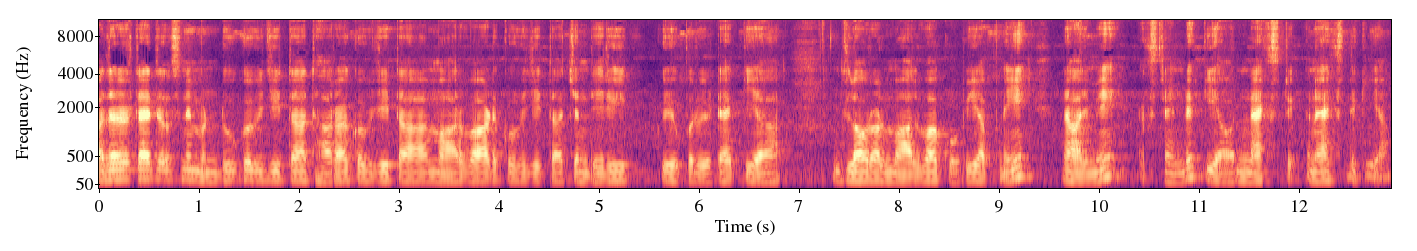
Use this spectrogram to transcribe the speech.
अदर टेट उसने मंडू को भी जीता धारा को भी जीता मारवाड़ को भी जीता चंदेरी के ऊपर भी अटैक किया। जलौर और मालवा को भी अपने राज में एक्सटेंड किया और नेक्स्ट नेक्स्ट किया।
